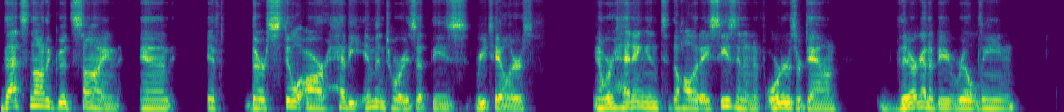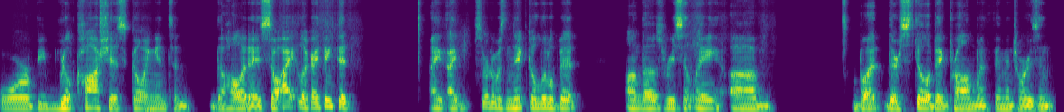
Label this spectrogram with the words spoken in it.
That's not a good sign. And if there still are heavy inventories at these retailers, you know, we're heading into the holiday season, and if orders are down, they're going to be real lean or be real cautious going into the holidays. So I look, I think that I, I sort of was nicked a little bit on those recently, um, but there's still a big problem with inventories, and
